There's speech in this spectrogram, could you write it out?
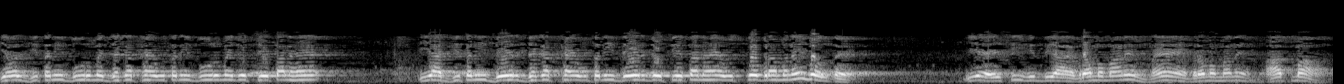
केवल जितनी दूर में जगत है, उतनी दूर में जो चेतन है, या जितनी देर जगत है, उतनी देर जो चेतन है, उसको ब्रह्म नहीं बोलते। ये ऐसी विद्या है, ब्रह्म माने मैं, ब्रह्म माने आत्मा।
